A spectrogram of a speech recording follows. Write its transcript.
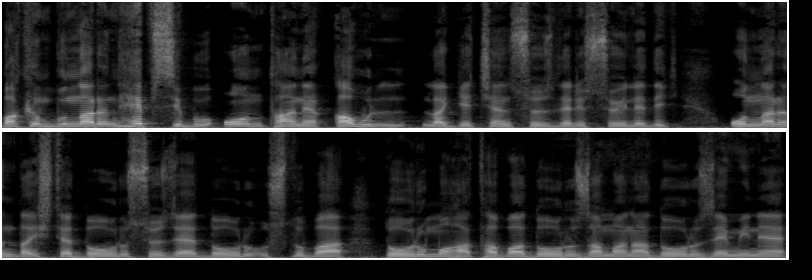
Bakın bunların hepsi bu 10 tane kavulla geçen sözleri söyledik. Onların da işte doğru söze, doğru usluba, doğru muhataba, doğru zamana, doğru zemine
